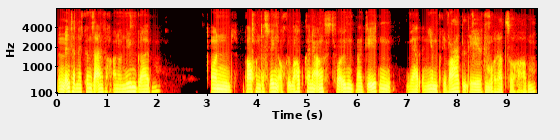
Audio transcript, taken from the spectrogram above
im Internet können sie einfach anonym bleiben und brauchen deswegen auch überhaupt keine Angst vor irgendeiner Gegen, Wert in ihrem Privatleben oder zu haben.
